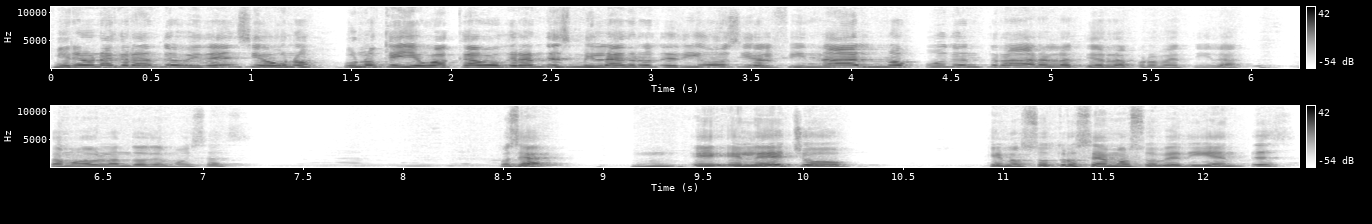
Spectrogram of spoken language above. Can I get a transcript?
Mire una grande evidencia, uno, uno que llevó a cabo grandes milagros de Dios y al final no pudo entrar a la tierra prometida. Estamos hablando de Moisés. O sea, el hecho que nosotros seamos obedientes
